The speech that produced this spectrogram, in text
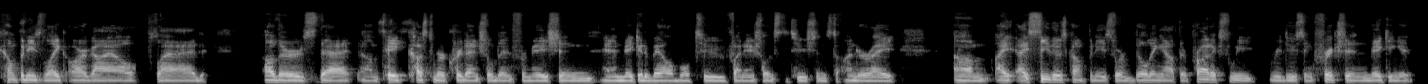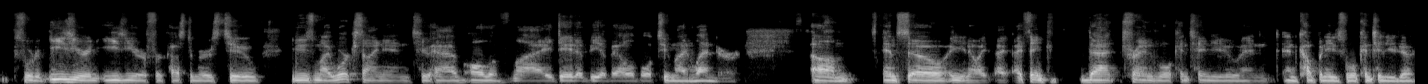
companies like Argyle, Plaid, others that um, take customer credentialed information and make it available to financial institutions to underwrite. Um, I, I, see those companies sort of building out their product suite, reducing friction, making it sort of easier and easier for customers to use my work sign in to have all of my data be available to my lender. Um, and so you know I, I, think that trend will continue and and companies will continue to,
